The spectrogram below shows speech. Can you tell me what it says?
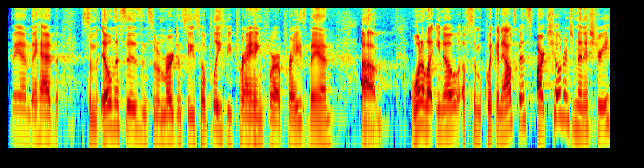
band. They had some illnesses and some emergencies, so please be praying for our praise band. Um, I want to let you know of some quick announcements. Our children's ministry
